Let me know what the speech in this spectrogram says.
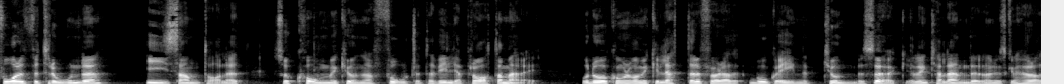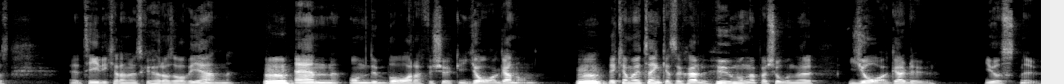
får ett förtroende i samtalet så kommer kunderna fortsätta vilja prata med dig. Och då kommer det vara mycket lättare för dig att boka in ett kundbesök eller en kalender när du ska höras, eh, tidig kalender när du ska höras av igen. Mm. Än om du bara försöker jaga någon. Mm. Det kan man ju tänka sig själv. Hur många personer jagar du just nu?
